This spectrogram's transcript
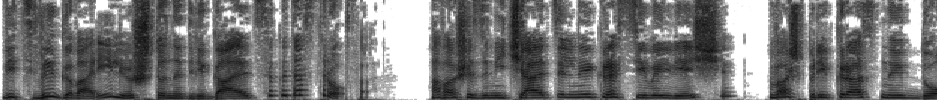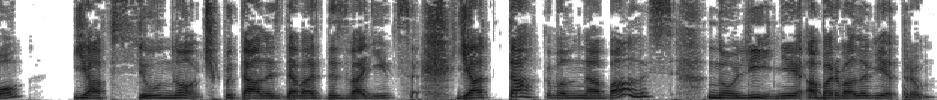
Ведь вы говорили, что надвигается катастрофа. А ваши замечательные красивые вещи, ваш прекрасный дом, я всю ночь пыталась до вас дозвониться. Я так волновалась, но линия оборвала ветром.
